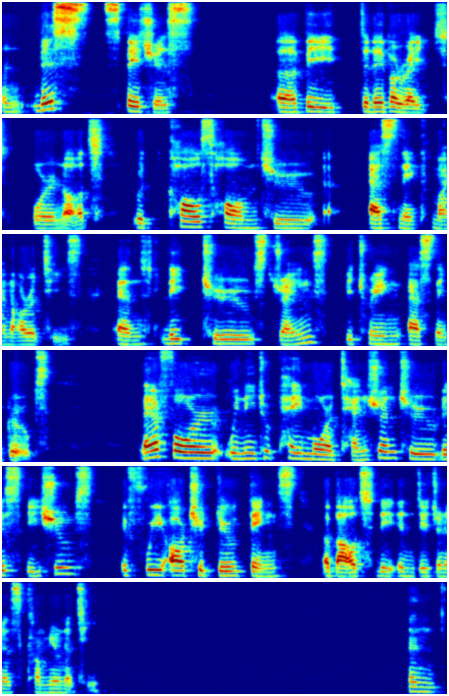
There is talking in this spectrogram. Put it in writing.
And these speeches, uh, be deliberate or not, would cause harm to ethnic minorities and lead to strains between ethnic groups Therefore, we need to pay more attention to these issues if we are to do things about the indigenous community. And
